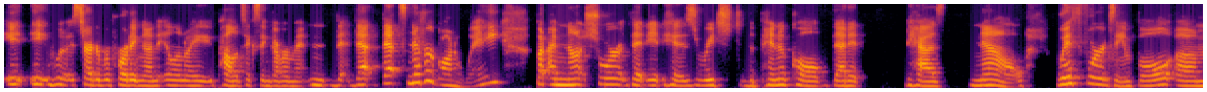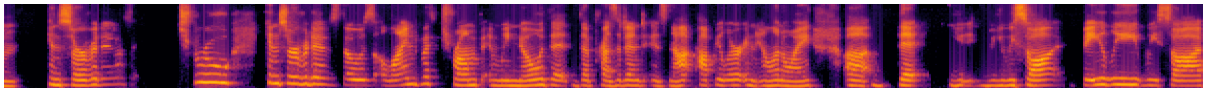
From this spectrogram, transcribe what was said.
it, it started reporting on Illinois politics and government, and th- that that's never gone away. But I'm not sure that it has reached the pinnacle that it has now. With, for example, um, conservative true conservatives, those aligned with Trump, and we know that the president is not popular in Illinois, uh, that you, we saw Bailey, we saw uh,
